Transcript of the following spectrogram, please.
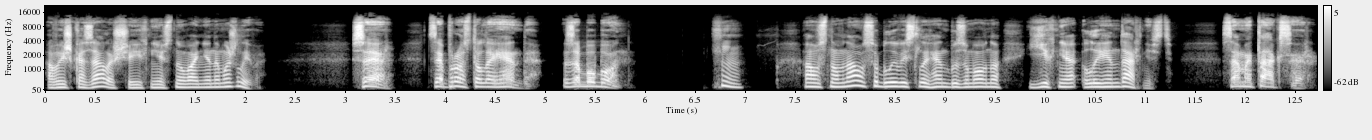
а ви ж казали, що їхнє існування неможливе. Сер, це просто легенда, забобон. Хм. А основна особливість легенд, безумовно, їхня легендарність. Саме так, сер.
